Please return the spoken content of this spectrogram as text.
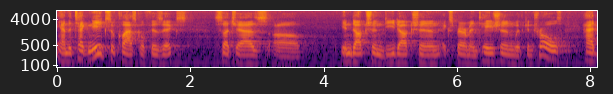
And the techniques of classical physics, such as uh, induction, deduction, experimentation with controls, had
